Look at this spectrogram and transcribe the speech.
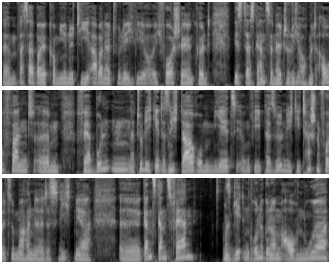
ähm, Wasserball-Community. Aber natürlich, wie ihr euch vorstellen könnt, ist das das Ganze natürlich auch mit Aufwand ähm, verbunden. Natürlich geht es nicht darum, mir jetzt irgendwie persönlich die Taschen voll zu machen. Äh, das liegt mir äh, ganz, ganz fern. Es geht im Grunde genommen auch nur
